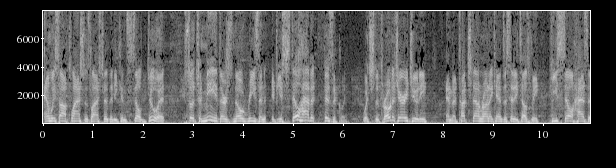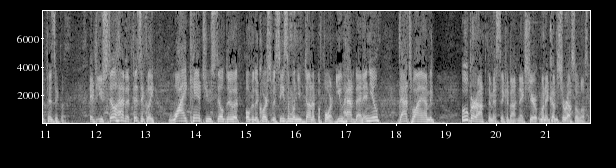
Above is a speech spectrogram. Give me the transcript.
And we saw flashes last year that he can still do it. So to me, there's no reason, if you still have it physically, which the throw to Jerry Jeudy and the touchdown run at Kansas City tells me he still has it physically. If you still have it physically, why can't you still do it over the course of a season when you've done it before? You have that in you. That's why I'm uber optimistic about next year when it comes to Russell Wilson.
